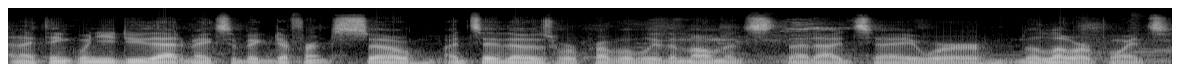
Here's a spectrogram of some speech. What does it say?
And I think when you do that, it makes a big difference. So I'd say those were probably the moments that I'd say were the lower points.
